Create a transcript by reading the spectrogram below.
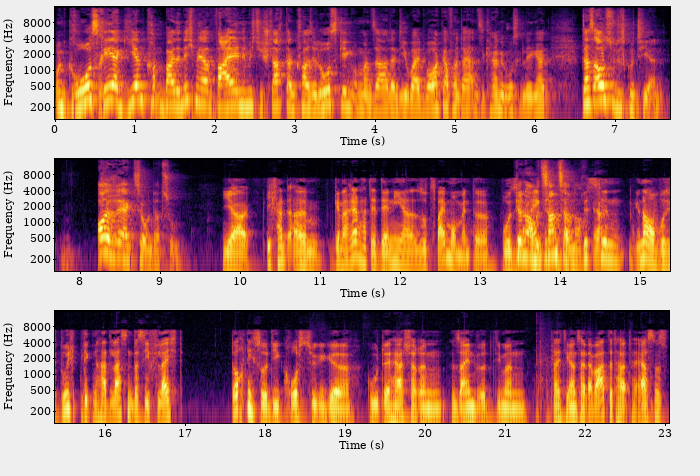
Und groß reagieren konnten beide nicht mehr, weil nämlich die Schlacht dann quasi losging und man sah dann die White Walker, von daher hatten sie keine große Gelegenheit, das auszudiskutieren. Eure Reaktion dazu? Ja, ich fand, ähm, generell hatte Danny ja so zwei Momente, wo sie genau, eigentlich so ein bisschen, ja. genau, wo sie durchblicken hat lassen, dass sie vielleicht doch nicht so die großzügige, gute Herrscherin sein wird, die man vielleicht die ganze Zeit erwartet hat. Erstens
